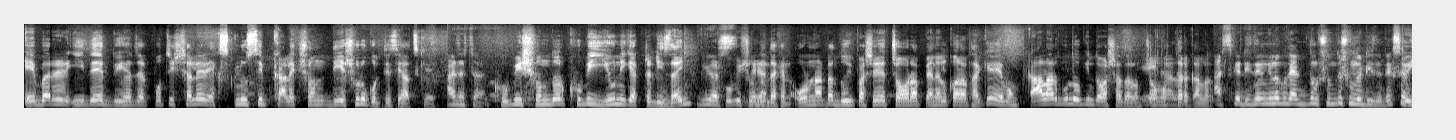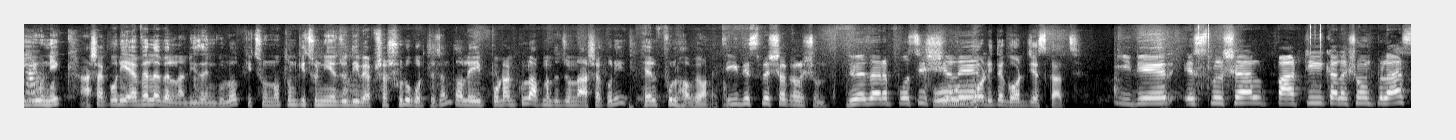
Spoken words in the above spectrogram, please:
এবারের ঈদের দুই হাজার পঁচিশ সালের এক্সক্লুসিভ কালেকশন দিয়ে শুরু করতেছি আজকে। আচ্ছা আচ্ছা। খুবই সুন্দর খুবই ইউনিক একটা ডিজাইন খুবই সুন্দর দেখেন। ওড়নাটা দুই পাশে চওড়া প্যানেল করা থাকে এবং কালারগুলো কিন্তু অসাধারণ চমৎকার কালার আজকে ডিজাইনগুলো কিন্তু একদম সুন্দর সুন্দর ডিজাইন দেখছেন? ইউনিক আশা করি অ্যাভেলেবেল না ডিজাইনগুলো। কিছু নতুন কিছু নিয়ে যদি ব্যবসা শুরু করতে চান তাহলে এই প্রোডাক্টগুলো আপনাদের জন্য আশা করি হেল্পফুল হবে অনেক। ঈদ স্পেশাল কালেকশন দুই হাজার পঁচিশ ফুল সালে বডিতে গর্জিয়াস কাজ। ঈদের special party collection plus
